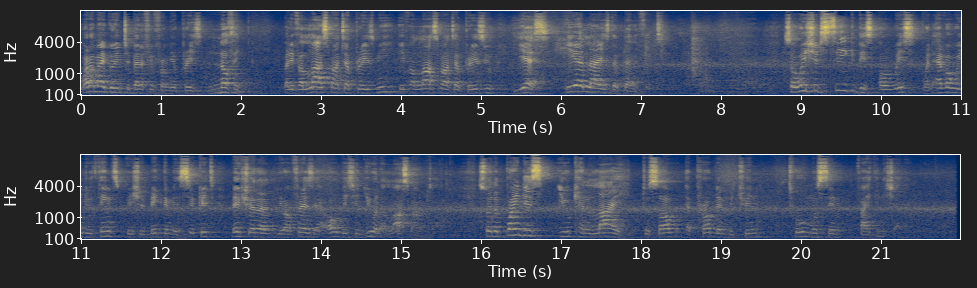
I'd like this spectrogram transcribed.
What am I going to benefit from your praise? Nothing. But if Allah SWT praise me, if Allah SWT praise you, yes, here lies the benefit. So we should seek this always. Whenever we do things, we should make them in secret. Make sure that your affairs are all between you and Allah SWT. So the point is, you can lie to solve a problem between two Muslims fighting each other.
